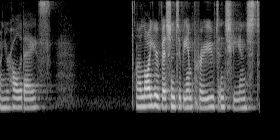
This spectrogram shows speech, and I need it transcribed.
on your holidays? And allow your vision to be improved and changed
